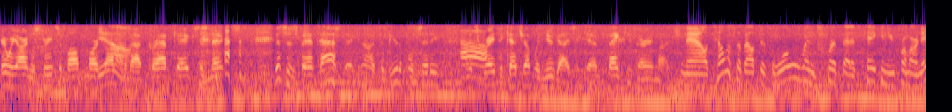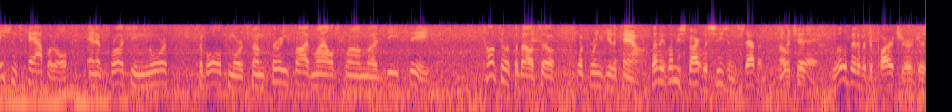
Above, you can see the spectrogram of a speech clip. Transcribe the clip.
here we are in the streets of Baltimore Yeah. talking about crab cakes and nicks. this is fantastic. You know, it's a beautiful city. and It's Oh. great to catch up with you guys again. Thank you very much. Now, tell us about this whirlwind trip that has taken you from our nation's capital and it's brought you north to Baltimore, some 35 miles from uh, D.C. Talk to us about uh, what brings you to town. Let me let me start with season seven, which is a little bit of a departure because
